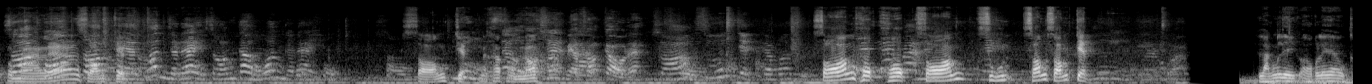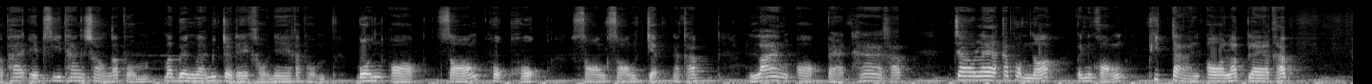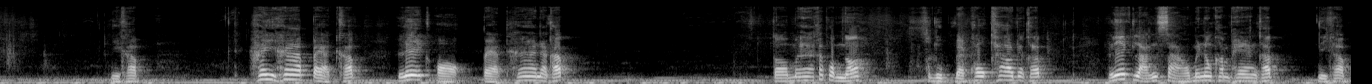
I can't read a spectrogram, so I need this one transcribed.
ประมาณแล้วสองเจ็ดแปดวันก็ได้สองเก้าวันก็ได้ สองเจ็ดนะครับผมเนาะแปดสองเก้านะสองศูนย์เจ็ดกับว่าสองหกหกสองศูนย์สองสองเจ็ดหลังเลขออกแล้วกับผ้าเอฟซีทางช่องครับผม มาเบิ่งว่ามิจเดเขาแน่ครับผม บนออก 266 227 นะครับ ล่างออก 85 ครับ เจ้าแรกครับผมเนาะเป็นของพี่ต่ายอรับแลครับ นี่ครับ ให้ 58 ครับ เลขออก 85 นะครับ ต่อมาครับผมเนาะสรุปแบบคร่าวๆนะครับ เลขหลานสาวไม่น้องคำแพงครับนี่ครับ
